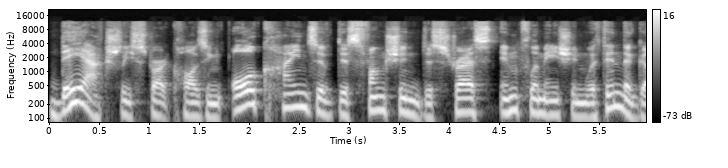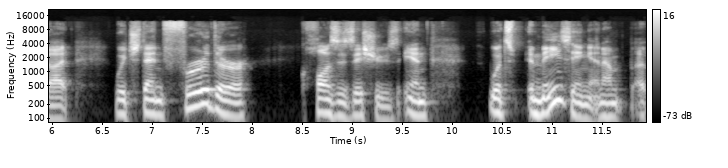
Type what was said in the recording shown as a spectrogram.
they actually start causing all kinds of dysfunction, distress, inflammation within the gut, which then further causes issues. And what's amazing, and I'm uh,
